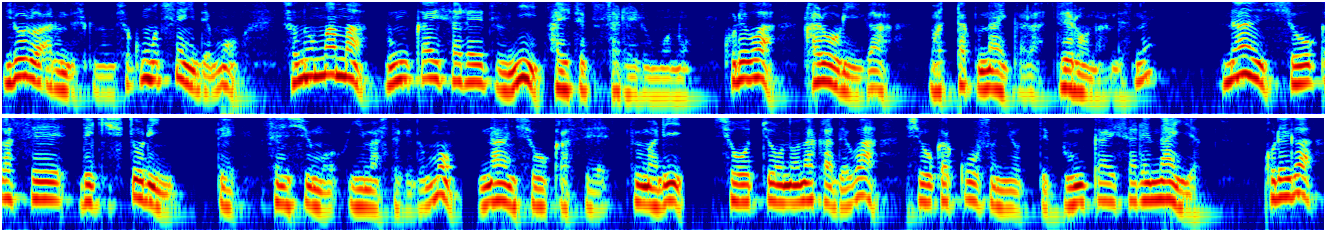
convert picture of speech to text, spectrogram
いろいろあるんですけども、食物繊維でも、そのまま分解されずに排泄されるもの。これはカロリーが全くないからゼロなんですね。難消化性デキストリンって先週も言いましたけども、難消化性、つまり小腸の中では消化酵素によって分解されないやつ。これが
